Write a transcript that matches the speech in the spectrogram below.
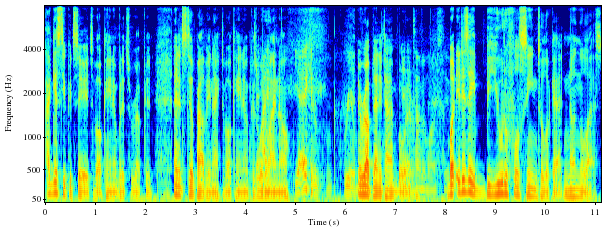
i guess you could say it's a volcano but it's erupted and it's still probably an active volcano because what do i know Yeah, it can re- erupt anytime but whatever anytime it wants to. but it is a beautiful scene to look at, nonetheless.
